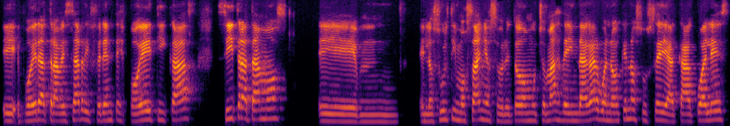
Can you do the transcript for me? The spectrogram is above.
eh, poder atravesar diferentes poéticas, sí tratamos eh, en los últimos años, sobre todo mucho más, de indagar, bueno, ¿qué nos sucede acá? ¿Cuál es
